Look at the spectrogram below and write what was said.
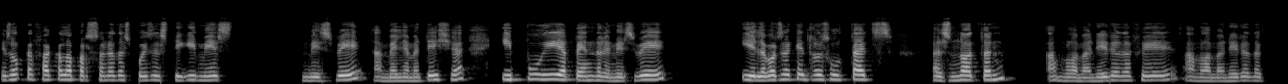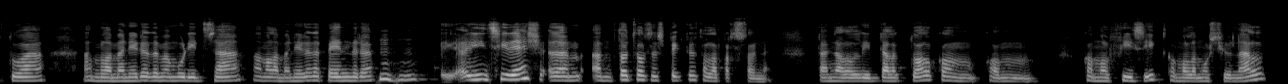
és el que fa que la persona després estigui més, més bé amb ella mateixa i pugui aprendre més bé i llavors aquests resultats es noten amb la manera de fer, amb la manera d'actuar, amb la manera de memoritzar, amb la manera d'aprendre. Uh -huh. I- Incideix en, en tots els aspectes de la persona, tant l'intel·lectual com, com, com el físic, com l'emocional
